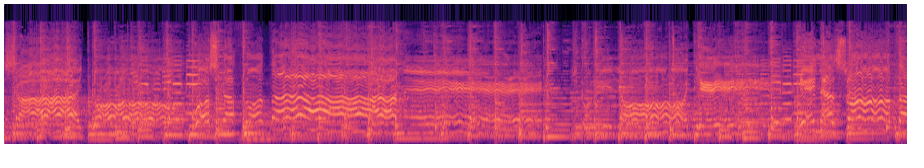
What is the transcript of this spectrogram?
passar. Ζάτα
